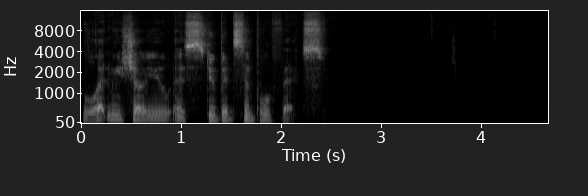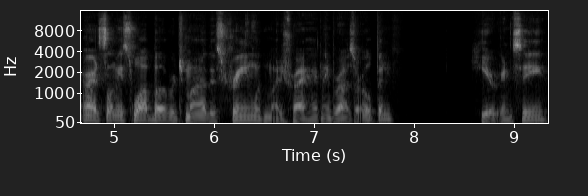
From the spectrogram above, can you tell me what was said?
let me show you a stupid simple fix. Alright, so let me swap over to my other screen with my TryHackMe browser open. Here you can see.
